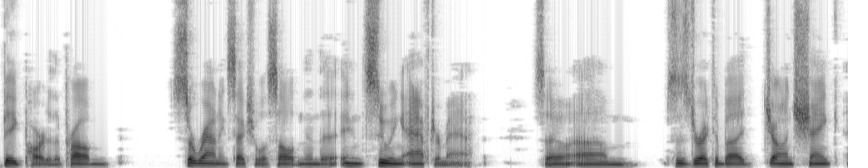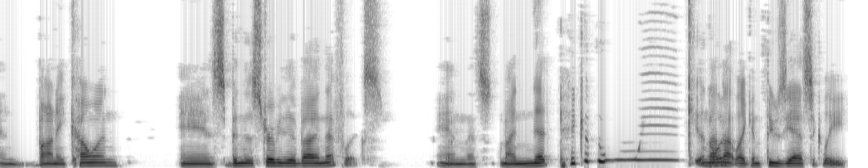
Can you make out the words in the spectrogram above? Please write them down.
big part of the problem surrounding sexual assault and then the ensuing aftermath. So um, this is directed by Jon Shenk and Bonni Cohen, and it's been distributed by Netflix. And that's my net pick of the week. And I'm not like enthusiastically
